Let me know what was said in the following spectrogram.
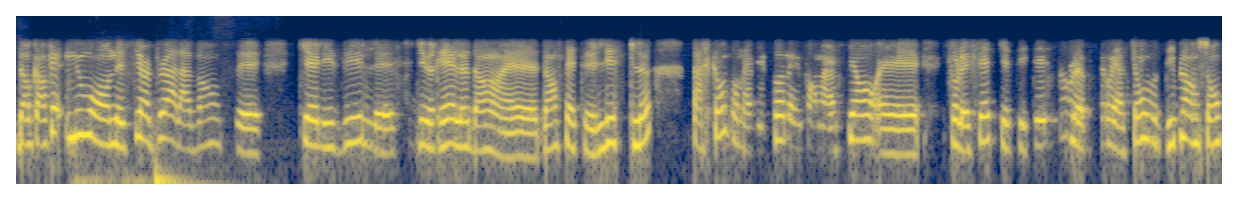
Donc, en fait, nous, on a su un peu à l'avance euh, que les îles euh, figuraient là, dans, euh, dans cette liste-là. Par contre, on n'avait pas d'informations euh, sur le fait que c'était sur l'observation des Blanchons.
